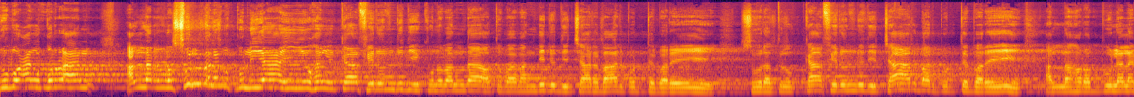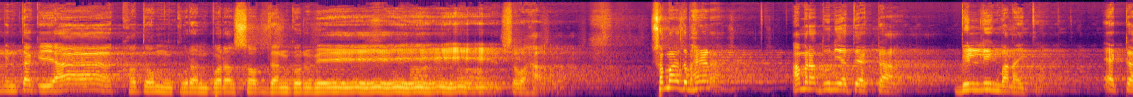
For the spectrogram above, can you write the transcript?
রুবু আল কোরআন আল্লাহর রসুল বলেন কুলিয়া ইউহাল কাফিরুন যদি কোনো বান্দা অথবা বান্দি যদি চারবার পড়তে পারে সুরাতুল কাফিরুন যদি চারবার পড়তে পারে আল্লাহ রব্বুল আলমিন তাকে এক খতম কোরআন পড়া সব দান করবে সোহার সমাজ ভাইয়েরা আমরা দুনিয়াতে একটা বিল্ডিং বানাইতে, একটা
